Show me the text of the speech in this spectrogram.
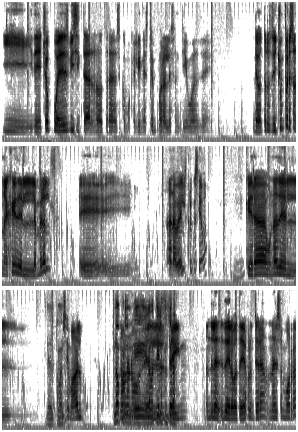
Y de hecho puedes visitar otras como que líneas temporales antiguas de, de otros. De hecho, un personaje del Emerald, eh, Anabel creo que se llama, que era una del... ¿Del ¿Cómo se llamaba? El- No, perdón, de la batalla de la frontera. De la batalla de frontera, una de esa morra.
